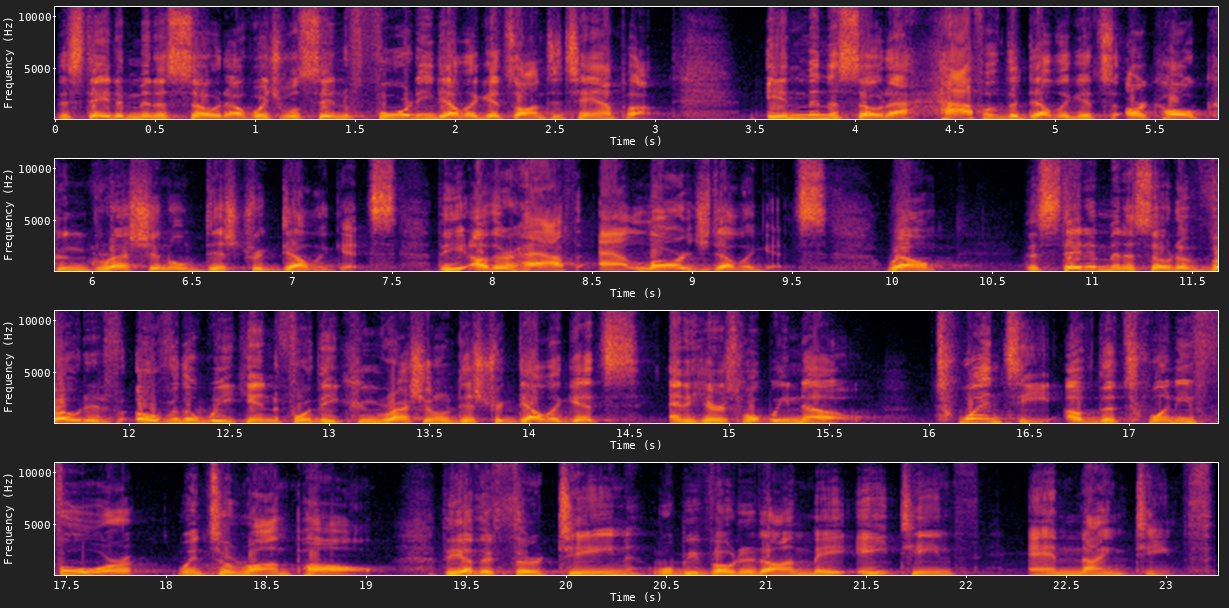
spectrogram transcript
The state of Minnesota, which will send 40 delegates on to Tampa. In Minnesota, half of the delegates are called congressional district delegates, the other half at large delegates. Well, The state of Minnesota voted over the weekend for the congressional district delegates, and here's what we know. 20 of the 24 went to Ron Paul. The other 13 will be voted on May 18th and 19th.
